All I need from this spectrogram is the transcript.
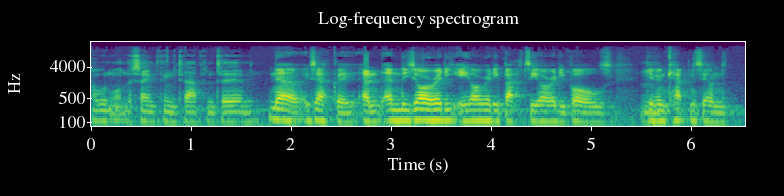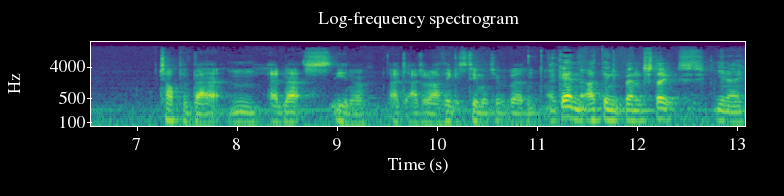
I wouldn't want the same thing to happen to him. no, exactly, and and he's already he already bats, he already bowls. Give Mm. him captaincy on the top of that, mm. and that's you know I, I don't know. I think it's too much of a burden. Again, I think Ben Stokes, you know,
